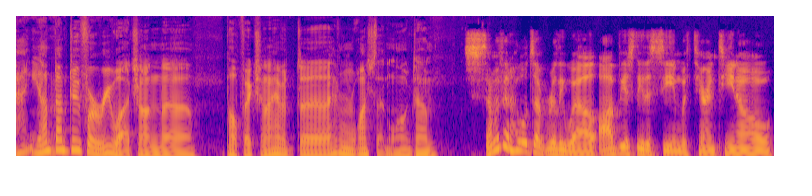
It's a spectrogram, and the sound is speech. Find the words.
I I'm, I'm due for a rewatch on uh, Pulp Fiction. I haven't uh, I haven't watched that in a long time. Some of it holds up really well. Obviously, the scene with Tarantino,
